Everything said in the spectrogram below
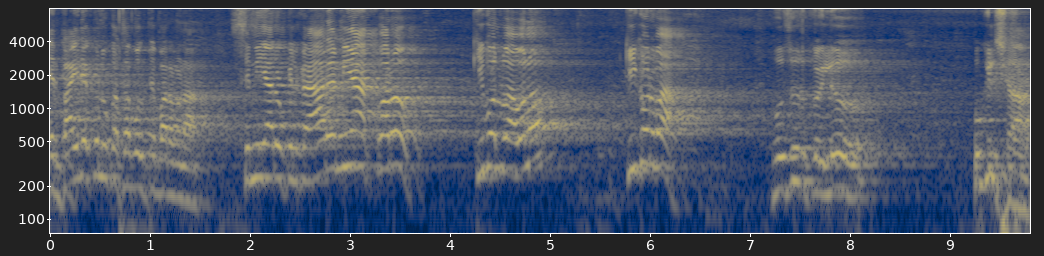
এর বাইরে কোনো কথা বলতে পারব না। সিনিয়র উকিল কয়, আরে মিয়া করো। কি বলবা বলো? কি করবা? হুজুর কইল উকিল সাহেব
